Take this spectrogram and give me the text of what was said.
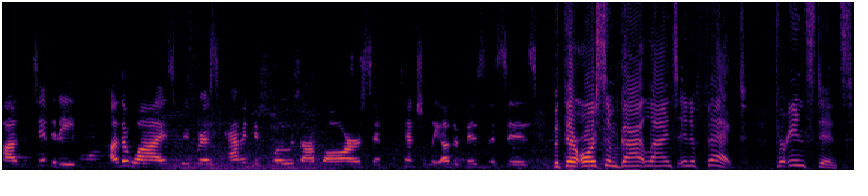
positivity. Otherwise, we risk having to close our bars and potentially other businesses. But there are some guidelines in effect. For instance,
